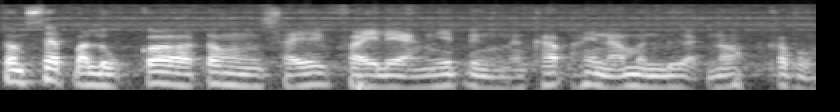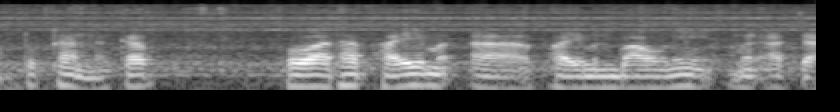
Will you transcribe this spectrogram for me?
ต้มแซ่บปลาลุกก็ต้องใช้ไฟแรงนิดหนึ่งนะครับ ให้น้ำมันเดือดเนาะครับผมทุกท่านนะครับ เพราะว่าถ้าไฟมันอ่าไฟมันเบานี่มันอาจจะ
